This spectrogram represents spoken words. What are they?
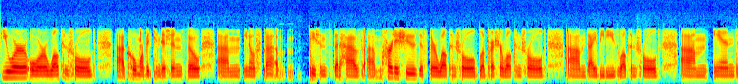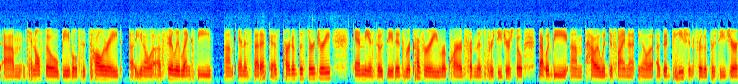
fewer or well controlled uh, comorbid conditions. So, um, you know, uh, patients that have um, heart issues, if they're well controlled, blood pressure well controlled, um, diabetes well controlled, um, and um, can also be able to tolerate, uh, you know, a fairly lengthy um, anesthetic as part of the surgery and the associated recovery required from this procedure. So that would be um, how I would define a, you know a good patient for the procedure.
